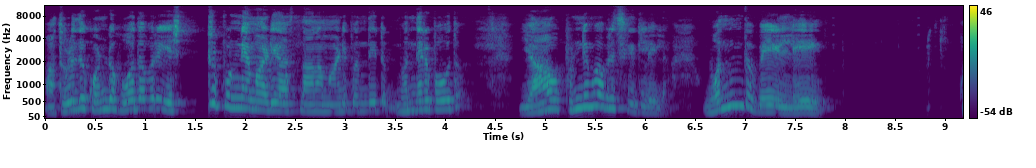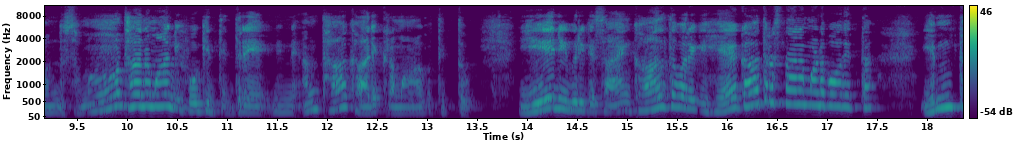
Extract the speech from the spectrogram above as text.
ಆ ತುಳಿದುಕೊಂಡು ಹೋದವರು ಎಷ್ಟು ಪುಣ್ಯ ಮಾಡಿ ಆ ಸ್ನಾನ ಮಾಡಿ ಬಂದಿರ ಬಂದಿರಬಹುದು? ಯಾವ ಪುಣ್ಯವೂ ಅವರಿಗೆ ಸಿಗಲಿಲ್ಲ. ಒಂದು ವೇಳೆ ಒಂದು ಸಮಾಧಾನವಾಗಿ ಹೋಗಿದ್ದಿದ್ರೆ ನಿನ್ನೆ ಅಂಥ ಕಾರ್ಯಕ್ರಮ ಆಗುತ್ತಿತ್ತು. ಏನು ಇವರಿಗೆ ಸಾಯಂಕಾಲದವರೆಗೆ ಹೇಗಾದರೂ ಸ್ನಾನ ಮಾಡಬಹುದಿತ್ತ? ಎಂಥ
